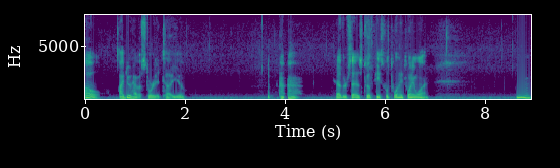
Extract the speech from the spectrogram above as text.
Oh, I do have a story to tell you. Heather says to a peaceful 2021. Mm.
